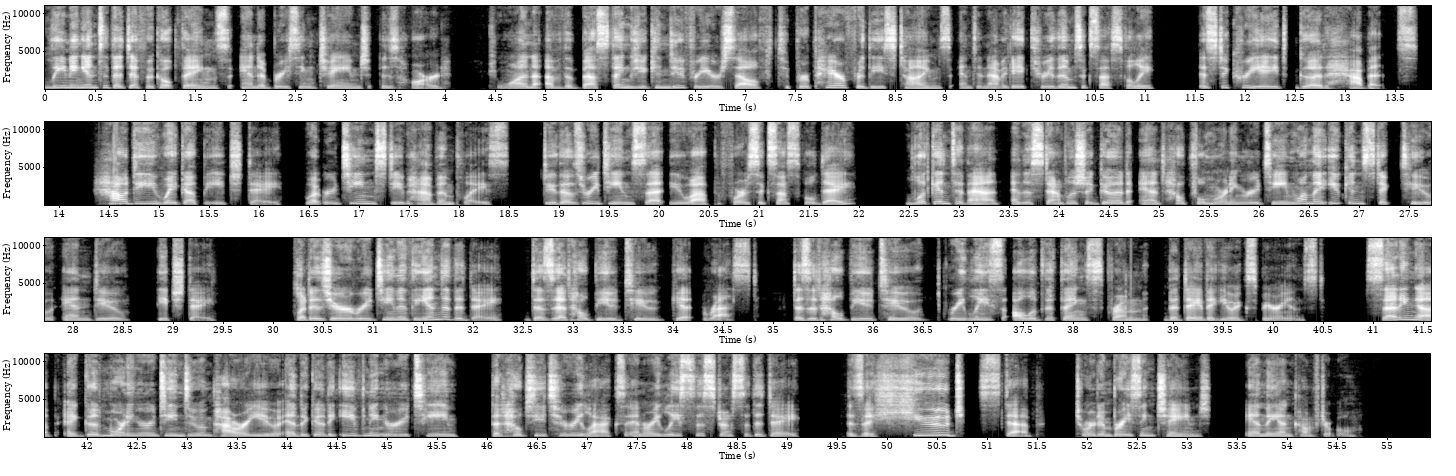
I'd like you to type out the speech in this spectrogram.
Leaning into the difficult things and embracing change is hard. One of the best things you can do for yourself to prepare for these times and to navigate through them successfully is to create good habits. How do you wake up each day? What routines do you have in place? Do those routines set you up for a successful day? Look into that and establish a good and helpful morning routine, one that you can stick to and do each day. What is your routine at the end of the day? Does it help you to get rest? Does it help you to release all of the things from the day that you experienced? Setting up a good morning routine to empower you and a good evening mm-hmm. routine that helps you to relax and release the stress of the day is a huge step toward embracing change and the uncomfortable.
